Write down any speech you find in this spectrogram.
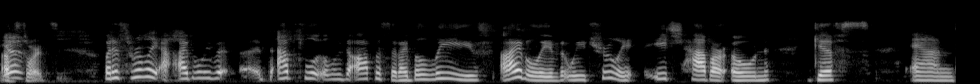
of Yeah. sorts. But it's really, I I believe it's absolutely the opposite. I believe, I believe that we truly each have our own gifts and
